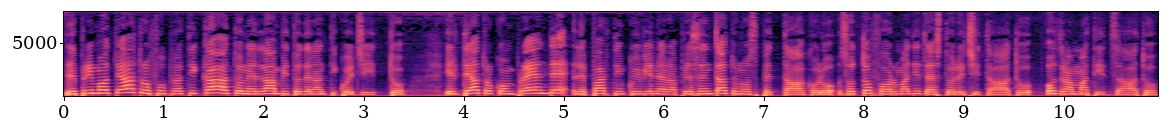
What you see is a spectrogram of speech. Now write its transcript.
Il primo teatro fu praticato nell'ambito dell'antico Egitto. Il teatro comprende le parti in cui viene rappresentato uno spettacolo sotto forma di testo recitato o drammatizzato.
